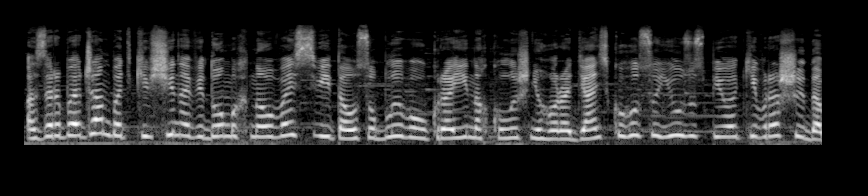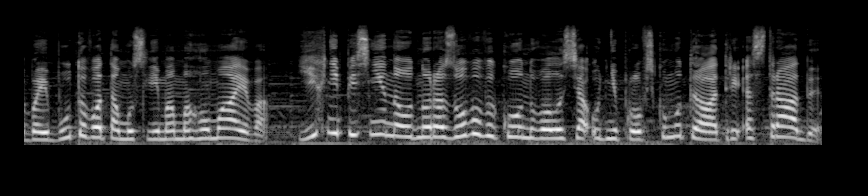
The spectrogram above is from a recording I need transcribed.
Азербайджан батьківщина відомих на увесь світ, а особливо у країнах колишнього радянського союзу співаків Рашида Байбутова та Мусліма Магомаєва. Їхні пісні неодноразово виконувалися у Дніпровському театрі естради,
